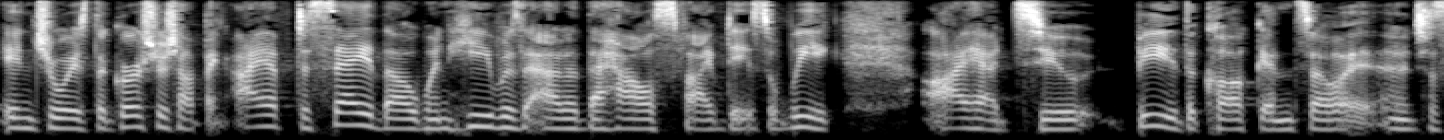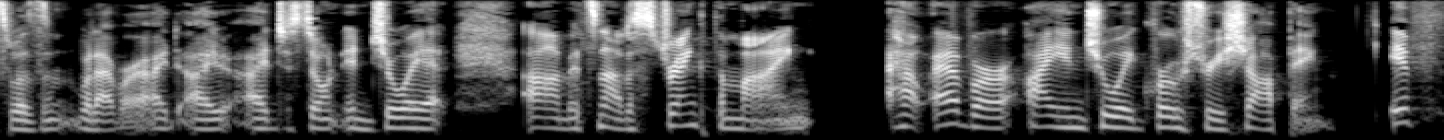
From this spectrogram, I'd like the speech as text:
enjoys the grocery shopping. I have to say though, when he was out of the house five days a week, I had to be the cook, and so it, it just wasn't whatever. I, I I just don't enjoy it. Um, it's not a strength of mine. However, I enjoy grocery shopping. If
